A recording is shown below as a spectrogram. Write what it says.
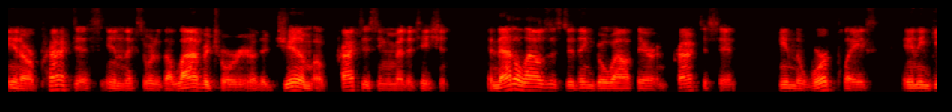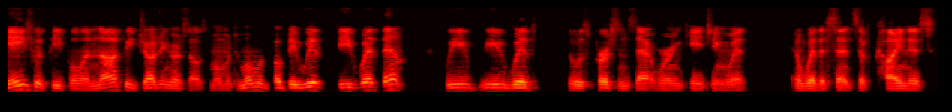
in our practice in the sort of the laboratory or the gym of practicing meditation. And that allows us to then go out there and practice it in the workplace and engage with people and not be judging ourselves moment to moment but be with be with them. We be with those persons that we're engaging with and with a sense of kindness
